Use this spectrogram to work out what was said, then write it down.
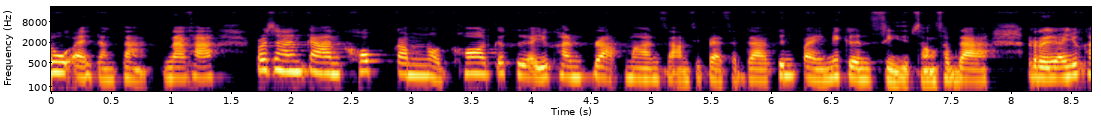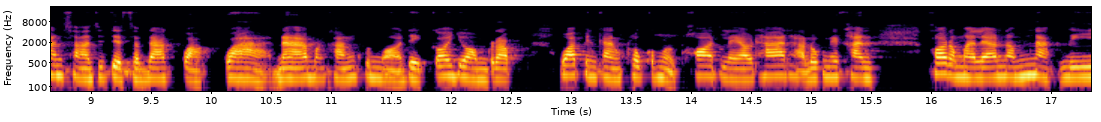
ลูกอะไรต่างๆนะคะ เพราะฉะนั้นการครบกำหนดคลอดก็คืออายุครรภ์ประมาณ 38 สัปดาห์ขึ้นไปไม่เกิน 42 สัปดาห์ หรืออายุครรภ์37 สัปดาห์กว่าๆนะคะบางครั้งคุณหมอเด็กก็ยอมรับว่าเป็นการครบกำหนดคลอดแล้ว ถ้าทารกในครรภ์คลอดออกมาแล้วน้ำหนักดี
